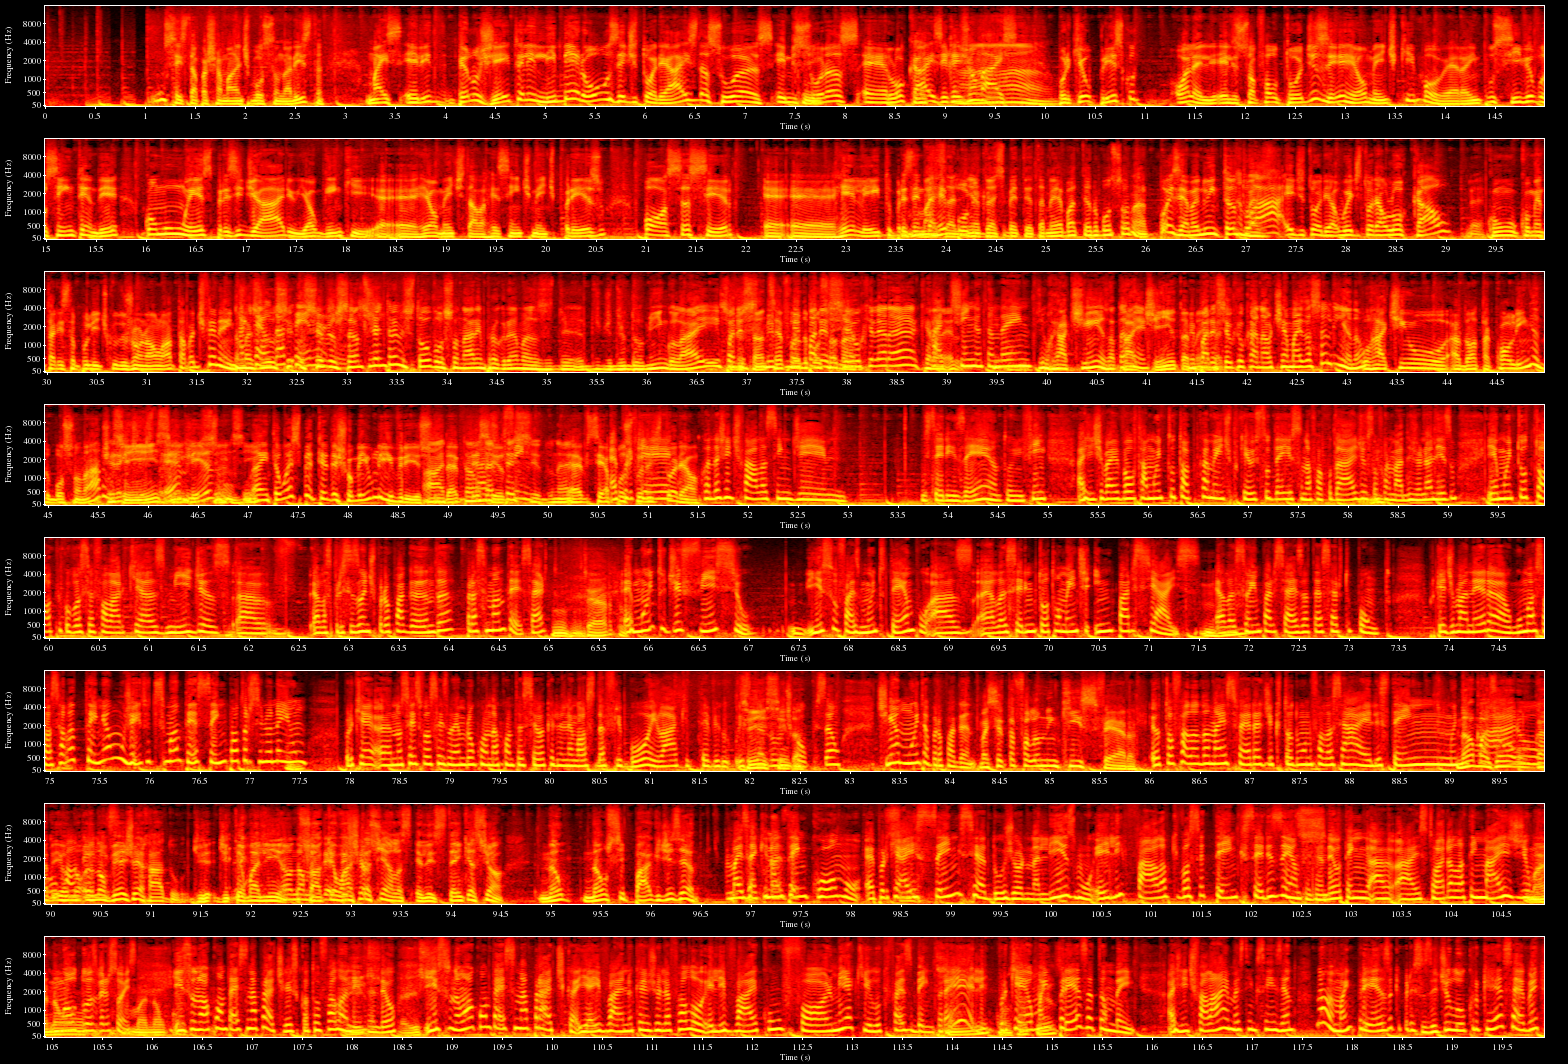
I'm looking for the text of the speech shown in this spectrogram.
Não sei se dá para chamar antibolsonarista, mas ele, pelo jeito, ele liberou os editoriais das suas emissoras eh, locais e regionais. Ah. Porque o Prisco olha, ele, ele só faltou dizer realmente que, pô, era impossível você entender como um ex-presidiário e alguém que é, é, realmente estava recentemente preso possa ser é, é, reeleito presidente Mas da a linha República. do SBT também é bater no Bolsonaro. Pois é, mas no entanto, a editorial, o editorial local, com o comentarista político do jornal lá, estava diferente. Não, mas o, Sil- o Silvio Santos já entrevistou o Bolsonaro em programas de, de- de- de domingo lá e Silvio parece, Santos me, é fã me do pareceu Bolsonaro. que ele era. Que era Ratinho também. O Ratinho, exatamente. Ratinho também, Me pareceu que o canal tinha mais essa linha, não? O Ratinho adota qual linha do Bolsonaro? É Sim, mesmo? sim, sim. Ah, então o SBT deixou meio livre isso. Ah, deve, então ter, deve sido. ter sido, né? Deve ser a é postura editorial. quando a gente fala assim de de ser isento, enfim, a gente vai voltar muito utopicamente, porque eu estudei isso na faculdade, Uhum. eu sou formada em jornalismo, e é muito utópico você falar que as mídias, ah, elas precisam de propaganda para se manter, certo? Certo. É muito difícil, isso faz muito tempo, as, elas serem totalmente imparciais. Uhum. Elas são imparciais até certo ponto. Porque de maneira alguma só se ela tenha um jeito de se manter sem patrocínio nenhum. Porque ah, não sei se vocês lembram quando aconteceu aquele negócio da Friboi lá, que teve o Sim, escândalo sim, de dá. corrupção, tinha muita propaganda. Mas você está falando em que esfera? Eu tô falando na esfera de que todo mundo falou assim, ah, eles têm muito não, mas claro eu, Gabi, o eu, não, eu não vejo errado de, de ter uma linha. Não, não, Só que eu deixa- acho que assim, elas, eles têm que assim, ó, não, não se pague dizendo. Mas é que não tem como. É porque a essência do jornalismo, ele fala que você tem que ser isento, entendeu? Tem, a, a história ela tem mais de um, Mas não- uma ou duas versões. mas não- isso não acontece na prática, é isso que eu tô falando, Isso, entendeu? é isso. não acontece na prática. E aí vai no que a Júlia falou. Ele vai conforme aquilo que faz bem pra Sim, ele. Porque é uma certeza. empresa também. A gente fala, ah, mas tem que ser isento. Não, é uma empresa que precisa de lucro que recebe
